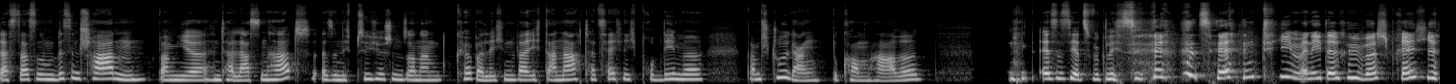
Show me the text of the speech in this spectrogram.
dass das so ein bisschen Schaden bei mir hinterlassen hat. Also nicht psychischen, sondern körperlichen, weil ich danach tatsächlich Probleme beim Stuhlgang bekommen habe. Es ist jetzt wirklich sehr, sehr intim, wenn ich darüber spreche.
